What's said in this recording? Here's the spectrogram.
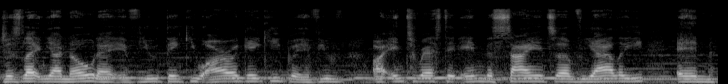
Just letting y'all know that if you think you are a gatekeeper, if you are interested in the science of reality and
